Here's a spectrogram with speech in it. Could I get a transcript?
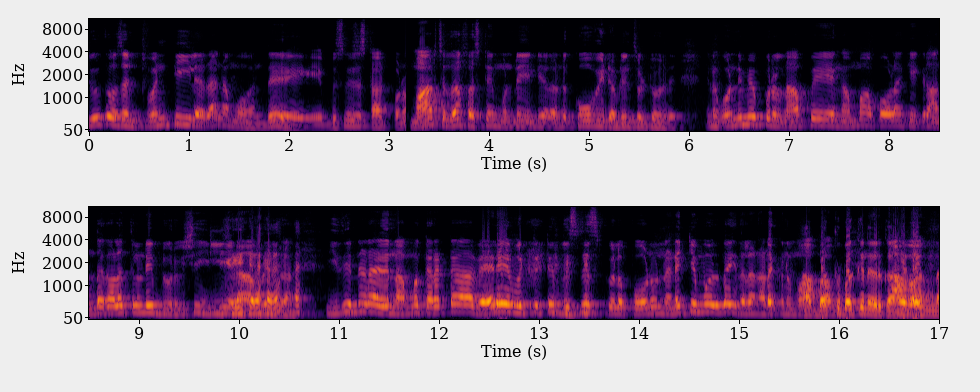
டூ தௌசண்ட் டுவெண்ட்டியில் தான் நம்ம வந்து பிஸ்னஸை ஸ்டார்ட் பண்ணோம். மார்ச்சில் தான் ஃபர்ஸ்ட் டைம் வந்து இந்தியாவில் வந்து கோவிட் அப்படின்னு சொல்லிட்டு வருது. எனக்கு ஒன்றுமே புரியல. நான் போய் எங்கள் அம்மா அப்பாவெல்லாம் கேட்குறேன் அந்த காலத்துலேருந்தே இப்படி ஒரு விஷயம் இல்லையடா அப்படின்றாங்க. இது என்னடா இது? நம்ம கரெக்டாக வேலையை விட்டுட்டு பிஸ்னஸ்க்குள்ளே போகணும்னு நினைக்கும் போது தான் இதெல்லாம் நடக்கணுமா? பக்கு பக்குன்னு இருக்கும்.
